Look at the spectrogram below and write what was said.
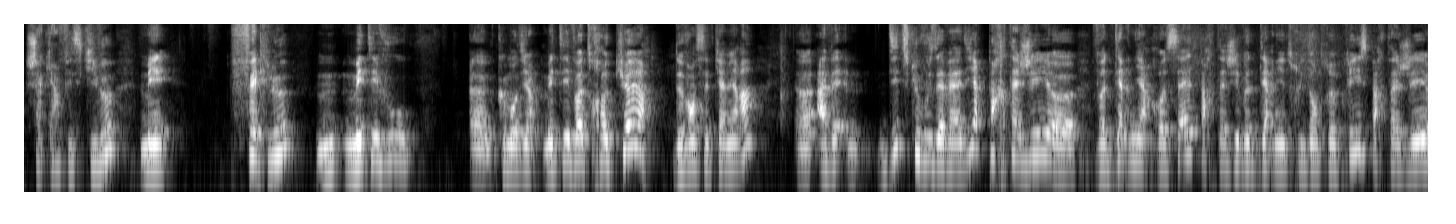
Chacun fait ce qu'il veut, mais faites-le. Mettez-vous, euh, comment dire, mettez votre cœur devant cette caméra. Euh, dites ce que vous avez à dire, partagez euh, votre dernière recette, partagez votre dernier truc d'entreprise, partagez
